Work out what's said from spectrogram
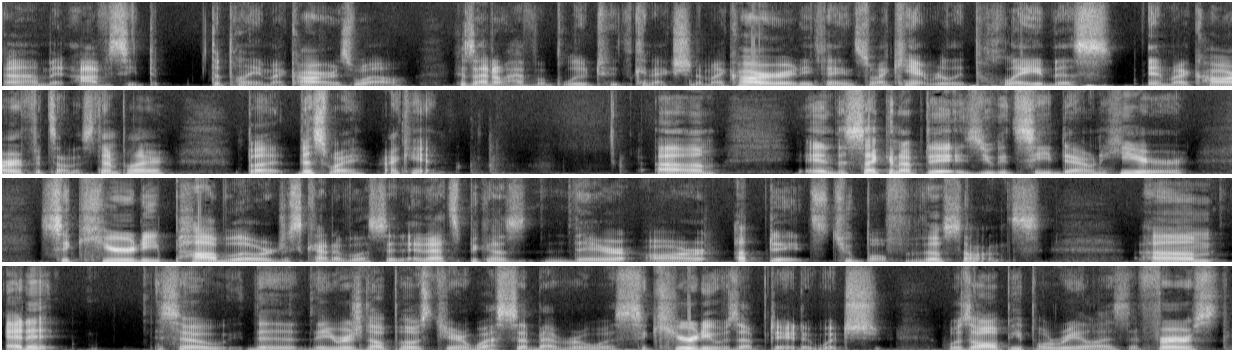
Um, and obviously to, to play in my car as well, because I don't have a Bluetooth connection in my car or anything. So I can't really play this in my car if it's on a stem player, but this way I can. Um, and the second update, as you can see down here, Security Pablo are just kind of listed, and that's because there are updates to both of those songs. Um, edit. So the the original post here in West Sub Ever was security was updated, which was all people realized at first.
